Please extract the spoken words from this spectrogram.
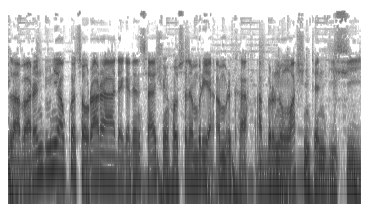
Labaran duniya kuka saurara daga nan sashen Hausa na murya Amurka a birnin Washington DC.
